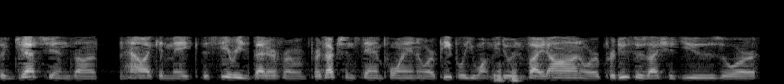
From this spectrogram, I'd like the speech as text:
suggestions on how I can make the series better from a production standpoint, or people you want me to invite on, or producers I should use, or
